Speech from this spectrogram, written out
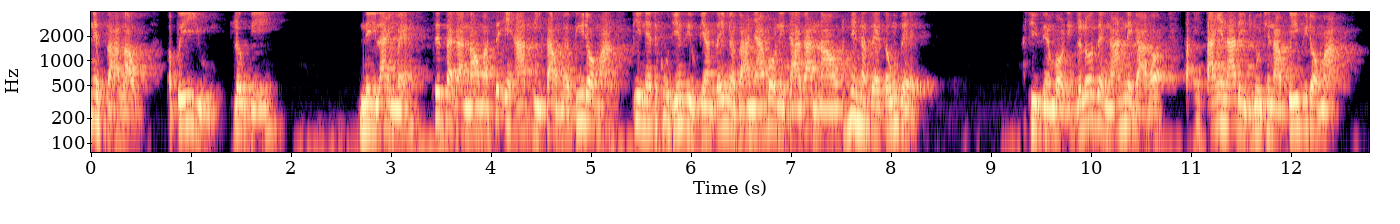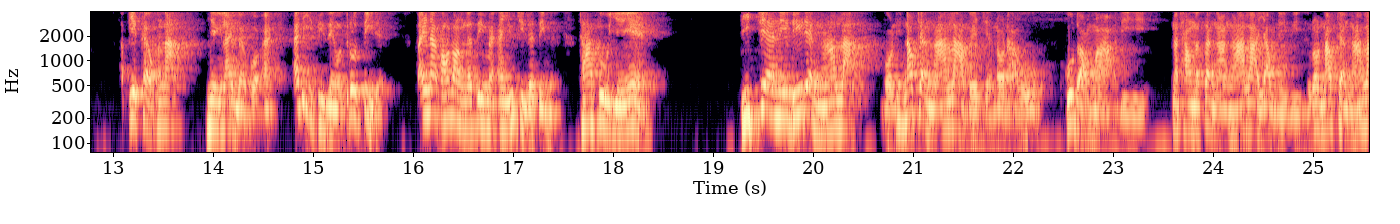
နှစ်စာလောက်အပေးယူလုပ်ပြီးနေလိုက်မယ်စစ်တပ်ကနောက်မှာစစ်အင်အားတီဆောက်မယ်ပြီးတော့မှပြည်နယ်တစ်ခုချင်းစီကိုပြန်သိမ်းမယ်ဘာညာပေါ့လေဒါကနောက်အနှစ်20 30 အစီအစဉ်ပေါ့လေလောလောဆယ်9နှစ်ကတော့တိုင်းရင်းသားတွေလူချင်တာပေးပြီးတော့မှအပြစ်ခတ်ခဏငြိမ်လိုက်မယ်ပေါ့အဲအဲ့ဒီအစီအစဉ်ကိုသူတို့သိတယ်တိုင်းနာကောင်းဆောင်လည်းသိမယ် UNG လည်းသိမယ်ဒါဆိုရင်ဒီကြံနေသေးတဲ့9လပေါ့လေနောက်ထပ်9လပဲကြံတော့တာကိုအခုတောင်မှဒီ2025 9လရောက်နေပြီဆိုတော့နောက်ထပ်9လ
